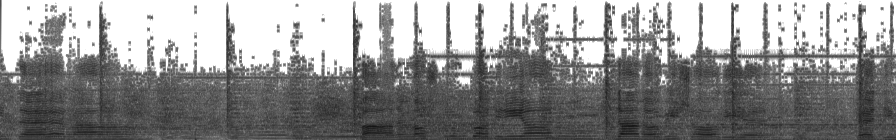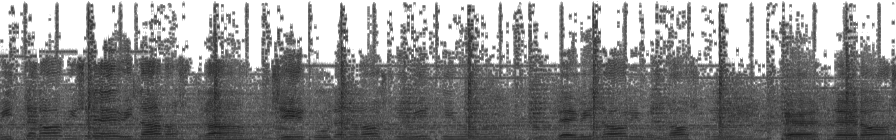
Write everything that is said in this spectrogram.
in terra. Pane nostrum quotidianum da nobis hodie, Che divite nobis και τιμήστε νόμις ρεύητα νοστρά, σηκούτε νος τιμήτημου, debitoribus nostri, et ne nos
